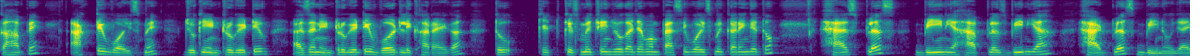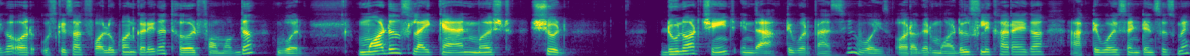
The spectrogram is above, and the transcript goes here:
कहाँ पे? एक्टिव वॉइस में जो कि interrogative as an interrogative word लिखा रहेगा तो कि, किसमें चेंज होगा? जब हम पैसिव वॉइस में करेंगे तो हैज़ प्लस बीन या हैव प्लस बीन या हैड प्लस बीन हो जाएगा और उसके साथ फॉलो कौन करेगा? Third form of the verb modals like can must should do not change in the active और पैसिव वॉइस और अगर मॉडल्स लिखा रहेगा एक्टिव वॉइस सेंटेंसेस में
